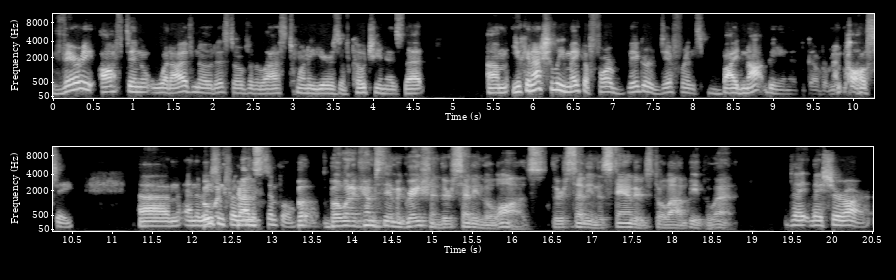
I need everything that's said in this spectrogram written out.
very often what I've noticed over the last 20 years of coaching is that um, you can actually make a far bigger difference by not being in government policy. Um, and the But reason for that comes- is simple. But but when it comes to immigration, they're setting the laws. They're setting the standards to allow people in. They they sure are.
